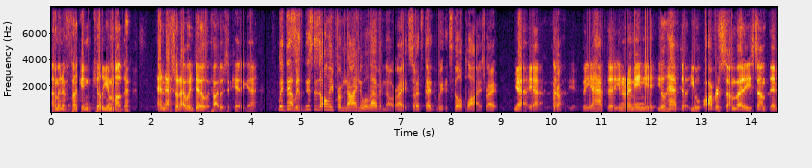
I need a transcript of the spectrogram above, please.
I'm gonna fucking kill your mother, and that's what I would do if I was a kid again. But this would- is this is only from nine to eleven though, right? So it's that it still applies, right? Yeah, yeah. Okay. Uh, but you have to, you know what I mean? You, you have to, you offer somebody something.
